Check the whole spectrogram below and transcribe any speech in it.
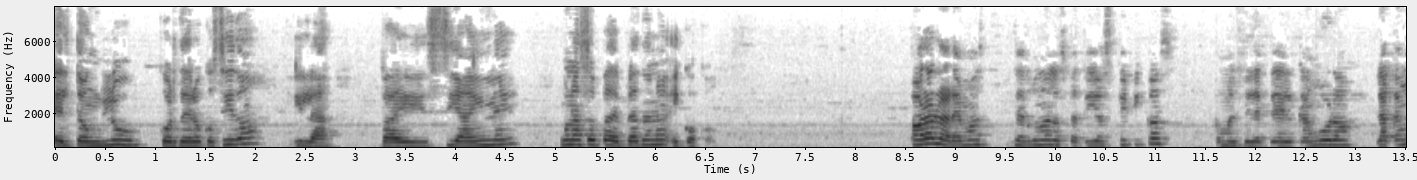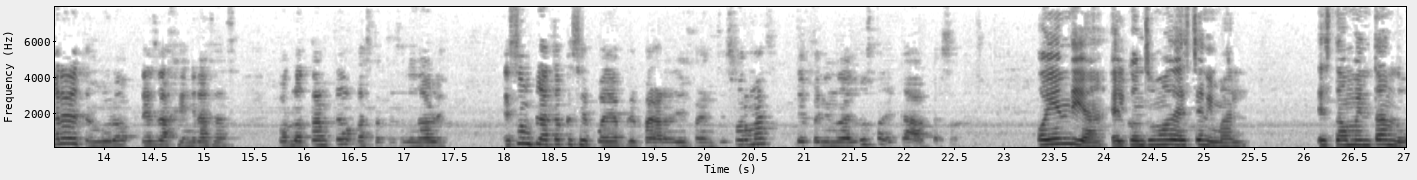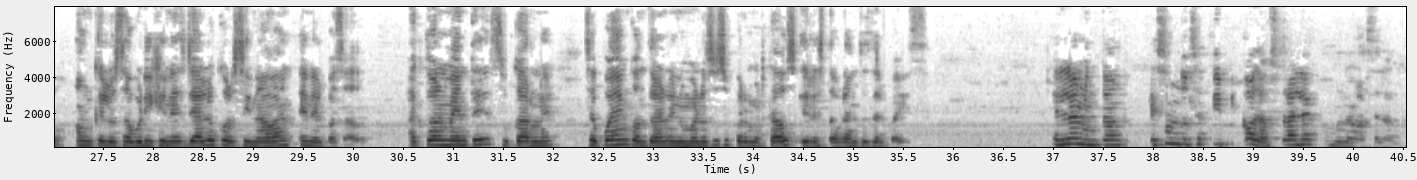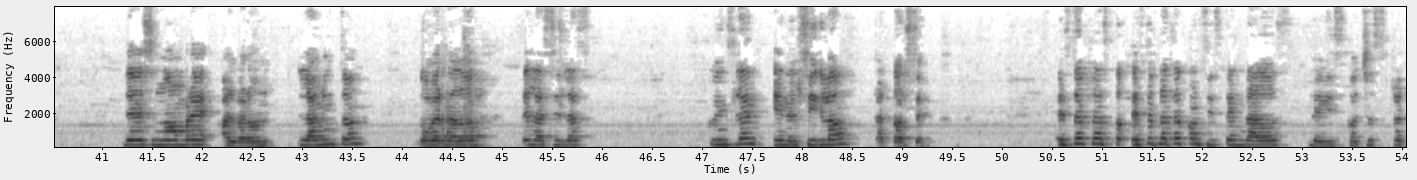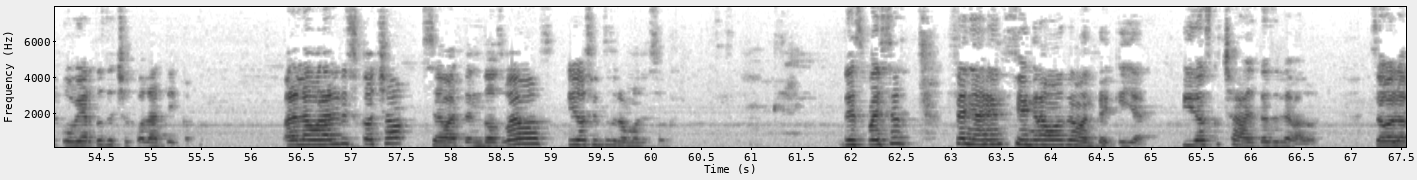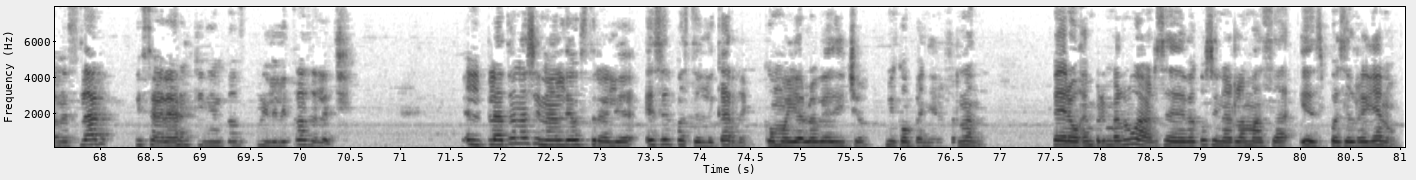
el tonglu, cordero cocido, y la baisiaine, una sopa de plátano y coco. Ahora hablaremos de algunos de los platillos típicos, como el filete del canguro. La cangre del canguro es baja en grasas, por lo tanto bastante saludable. Es un plato que se puede preparar de diferentes formas dependiendo del gusto de cada persona. Hoy en día, el consumo de este animal está aumentando, aunque los aborígenes ya lo cocinaban en el pasado. Actualmente, su carne se puede encontrar en numerosos supermercados y restaurantes del país. El lamington es un dulce típico de Australia como Nueva Zelanda. Debe su nombre al barón Lamington, gobernador de las islas Queensland en el siglo XIV. Este plato, este plato consiste en dados de bizcochos recubiertos de chocolate y coco. Para elaborar el bizcocho se baten dos huevos y 200 gramos de azúcar. Después se, se añaden 100 gramos de mantequilla y dos cucharaditas de levadura. Se vuelve a mezclar y se agregan 500 mililitros de leche. El plato nacional de Australia es el pastel de carne, como ya lo había dicho mi compañera Fernanda. Pero en primer lugar se debe cocinar la masa y después el relleno,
